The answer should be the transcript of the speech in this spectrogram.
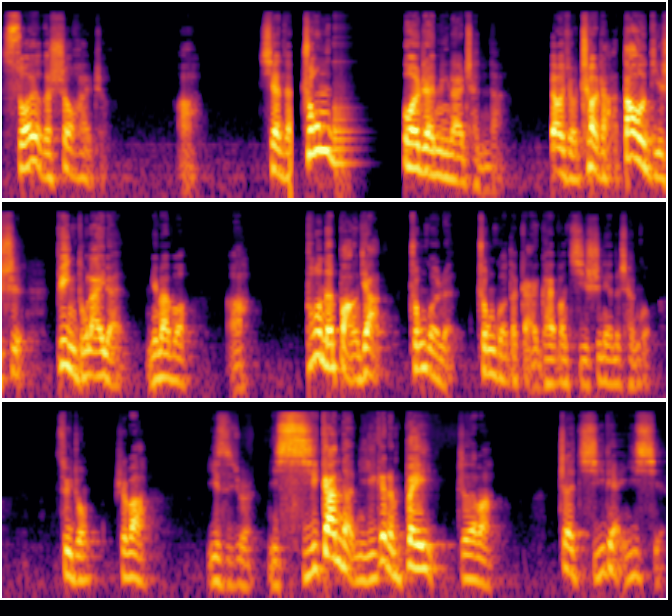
所有的受害者啊，现在中国人民来承担，要求彻查到底是病毒来源，明白不？啊，不能绑架中国人，中国的改革开放几十年的成果，最终是吧？意思就是你习干的，你一个人背，知道吗？这几点一写，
